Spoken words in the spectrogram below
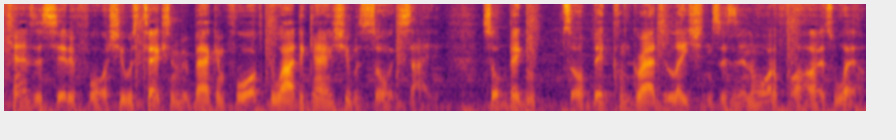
Kansas City for. Her. She was texting me back and forth throughout the game. She was so excited. So big, so a big congratulations is in order for her as well.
